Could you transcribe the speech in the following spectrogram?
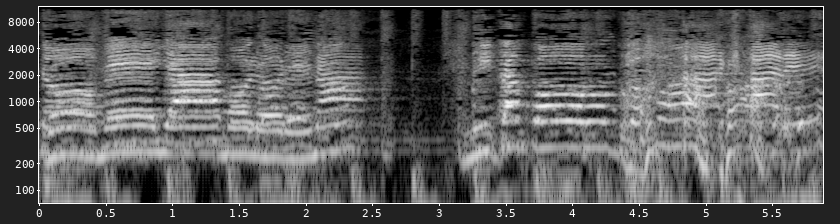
No me llamo Lorena ni tampoco Karen.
